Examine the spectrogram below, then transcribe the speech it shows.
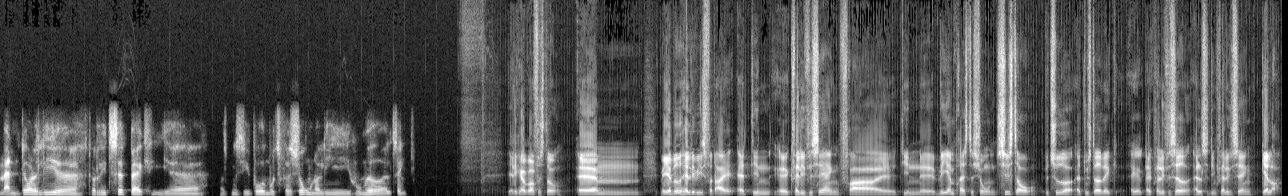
men det var da lige, øh, det var da lige et setback i, øh, hvad skal man sige, både motivation og lige humør og alting. Ja, det kan jeg godt forstå. Øhm, men jeg ved heldigvis for dig, at din øh, kvalificering fra øh, din øh, VM-præstation sidste år betyder, at du stadigvæk er, er kvalificeret, altså din kvalificering gælder.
